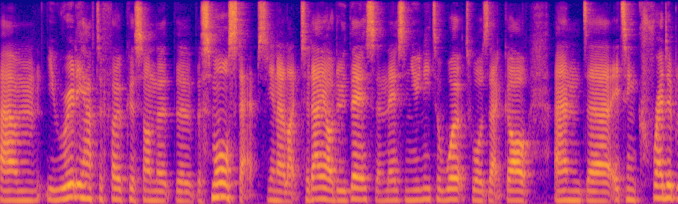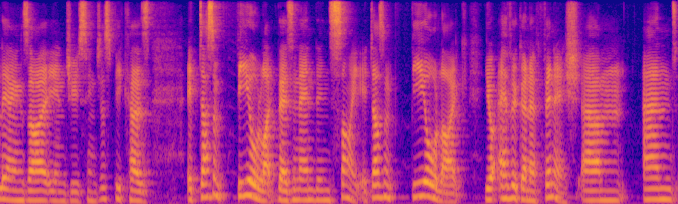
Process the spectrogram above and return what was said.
um, you really have to focus on the, the, the small steps. You know, like today I'll do this and this, and you need to work work towards that goal. And uh, it's incredibly anxiety inducing just because it doesn't feel like there's an end in sight. It doesn't feel like you're ever going to finish. Um, and,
